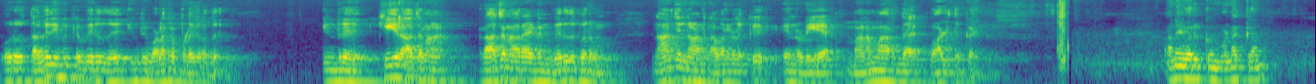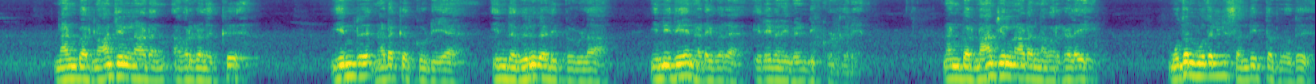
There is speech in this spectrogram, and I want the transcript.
ஒரு தகுதிமிக்க விருது இன்று வழங்கப்படுகிறது. இன்று கி. ராஜனா ராஜநாராயணன் விருது பெறும் நாஞ்சில் நாடன் அவர்களுக்கு என்னுடைய மனமார்ந்த வாழ்த்துக்கள். அனைவருக்கும் வணக்கம். நண்பர் நாஞ்சில் நாடன் அவர்களுக்கு இன்று நடக்கக்கூடிய இந்த விருதளிப்பு விழா இனிதே நடைபெற இறைவனை வேண்டிக் கொள்கிறேன். நண்பர் நாஞ்சில் நாடன் அவர்களை முதன் முதலில் சந்தித்த போது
